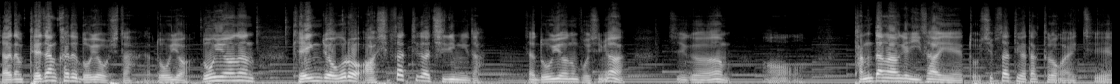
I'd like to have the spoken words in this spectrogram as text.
자 그다음 대장 카드 노이어 봅시다. 자, 노이어. 노이어는 개인적으로 아 14T가 질입니다. 자 노이어는 보시면 지금 어 당당하게 이 사이에 또 14T가 딱 들어가 있지.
